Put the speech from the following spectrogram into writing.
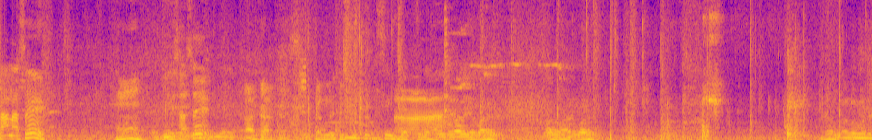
সান আছে? হুম। জিনিস আছে? আচ্ছা আচ্ছা ঠিকঠাক হয়েছে ভালো করে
